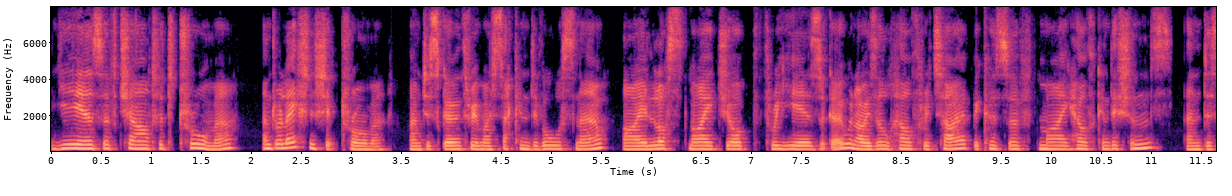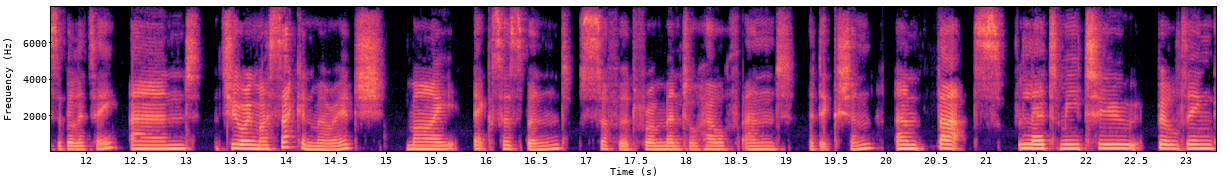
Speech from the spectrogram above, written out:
years of childhood trauma and relationship trauma. I'm just going through my second divorce now. I lost my job three years ago when I was ill health retired because of my health conditions and disability. And during my second marriage, my ex husband suffered from mental health and addiction, and that led me to building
